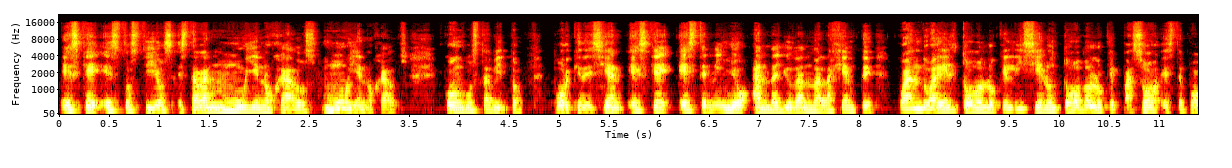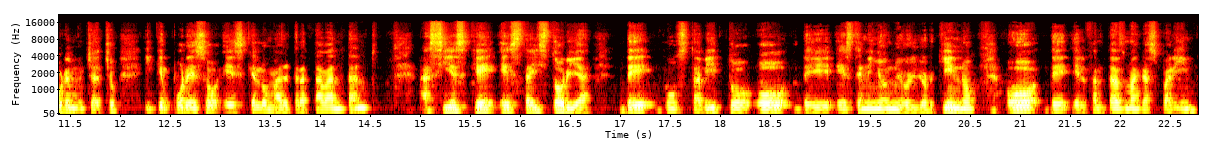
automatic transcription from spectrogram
es que estos tíos estaban muy enojados, muy enojados con Gustavito, porque decían, es que este niño anda ayudando a la gente cuando a él todo lo que le hicieron, todo lo que pasó, este pobre muchacho, y que por eso es que lo maltrataban tanto. Así es que esta historia de Gustavito o de este niño neoyorquino o de el fantasma Gasparín,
